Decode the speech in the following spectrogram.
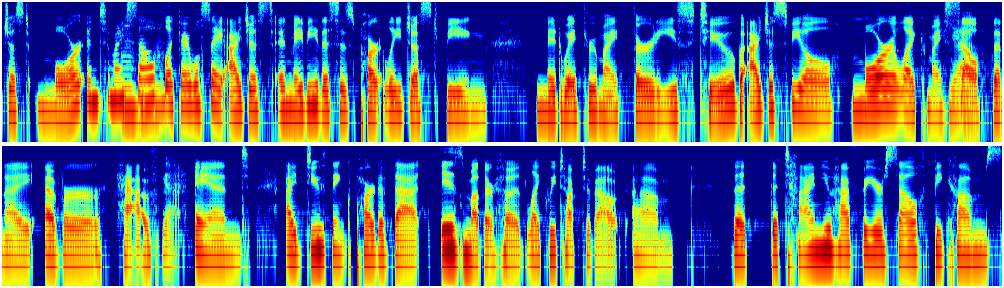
just more into myself. Like I will say, I just, and maybe this is partly just being midway through my 30s too, but I just feel more like myself yeah. than I ever have. Yeah. And I do think part of that is motherhood, like we talked about. Um, the time you have for yourself becomes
